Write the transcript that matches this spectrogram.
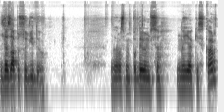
для запису відео. Зараз ми подивимося на якість карт,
